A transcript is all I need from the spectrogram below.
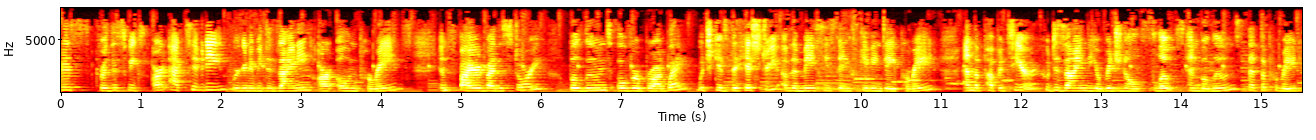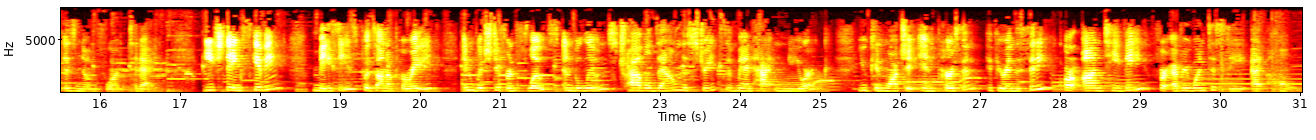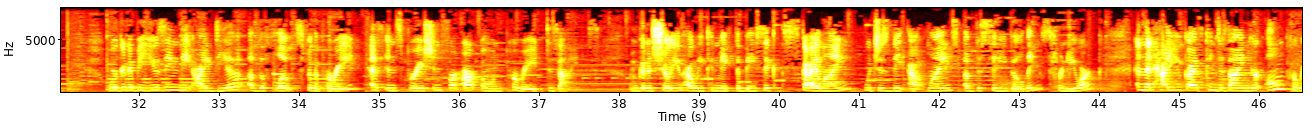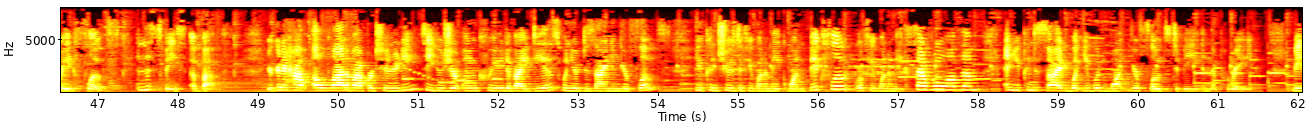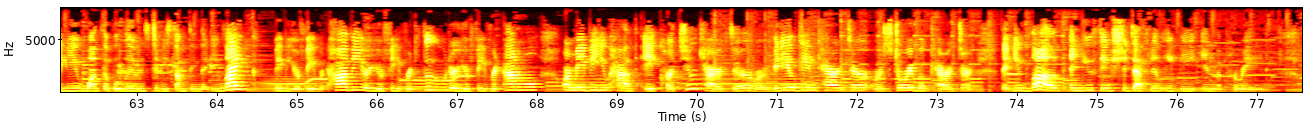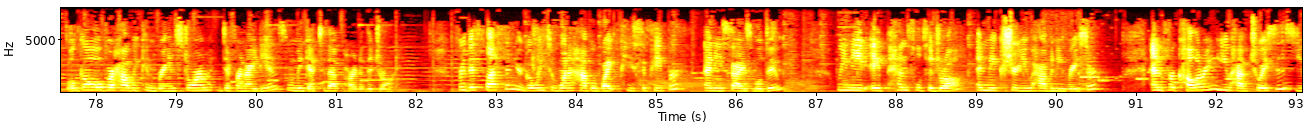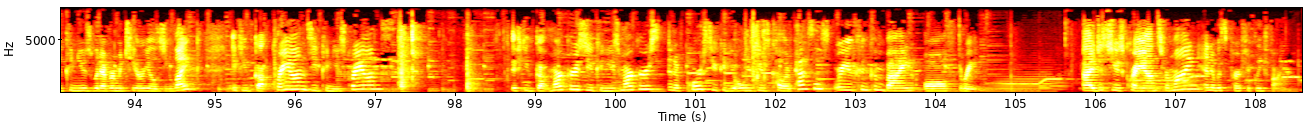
artists. For this week's art activity, we're gonna be designing our own parades inspired by the story Balloons Over Broadway, which gives the history of the Macy's Thanksgiving Day Parade and the puppeteer who designed the original floats and balloons that the parade is known for today. Each Thanksgiving, Macy's puts on a parade in which different floats and balloons travel down the streets of Manhattan, New York. You can watch it in person if you're in the city or on TV for everyone to see at home. We're gonna be using the idea of the floats for the parade as inspiration for our own parade designs. I'm gonna show you how we can make the basic skyline, which is the outlines of the city buildings for New York, and then how you guys can design your own parade floats in the space above. You're gonna have a lot of opportunity to use your own creative ideas when you're designing your floats. You can choose if you wanna make one big float or if you wanna make several of them, and you can decide what you would want your floats to be in the parade. Maybe you want the balloons to be something that you like, maybe your favorite hobby or your favorite food or your favorite animal, or maybe you have a cartoon character or a video game character or a storybook character that you love and you think should definitely be in the parade. We'll go over how we can brainstorm different ideas when we get to that part of the drawing. For this lesson, you're going to wanna have a white piece of paper, any size will do. We need a pencil to draw and make sure you have an eraser. And for coloring, you have choices. You can use whatever materials you like. If you've got crayons, you can use crayons. If you've got markers, you can use markers. And of course, you could always use colored pencils or you can combine all three. I just used crayons for mine and it was perfectly fine.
